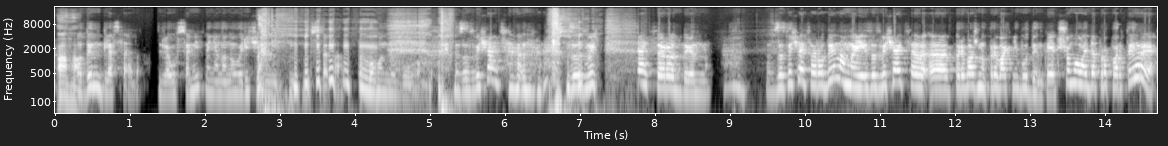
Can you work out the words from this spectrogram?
Ага. Один для себе, для усамітнення на новорічні свята. Такого не було. Зазвичай це, зазвичай це родинно. Зазвичай це родинами, і зазвичай це е, переважно приватні будинки. Якщо мова йде про квартири,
